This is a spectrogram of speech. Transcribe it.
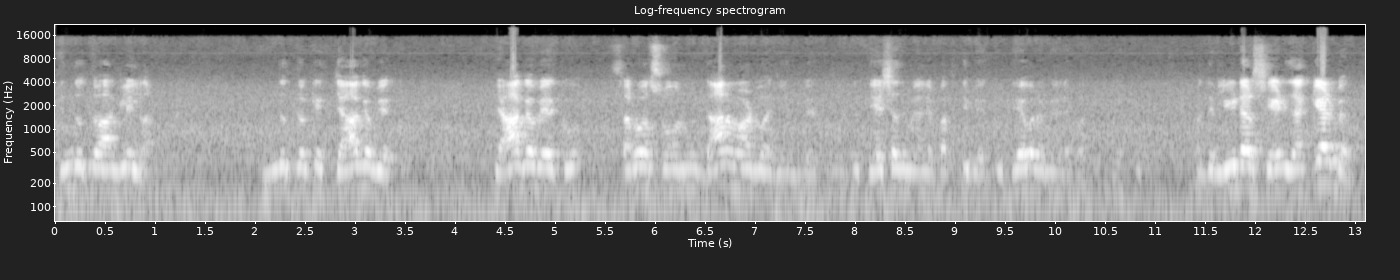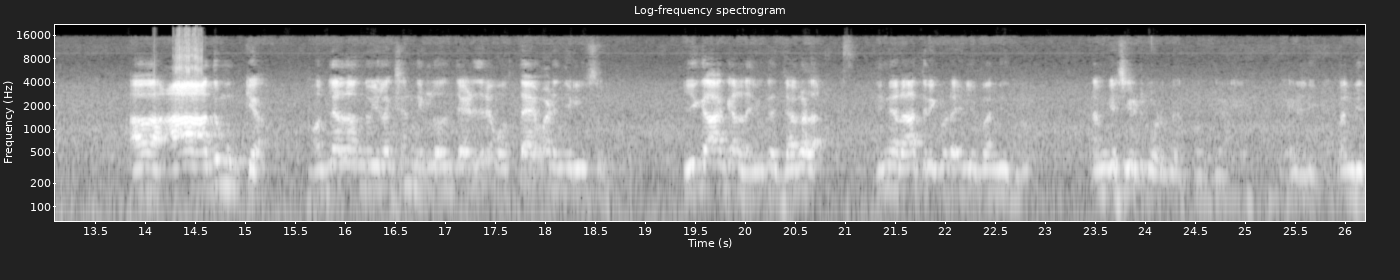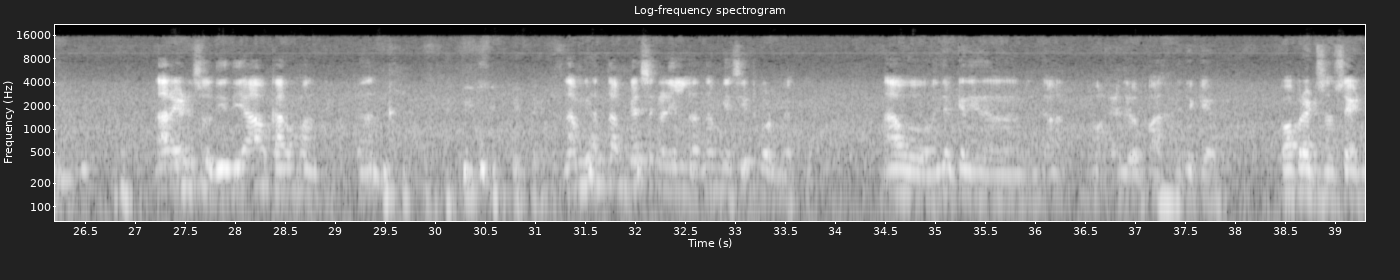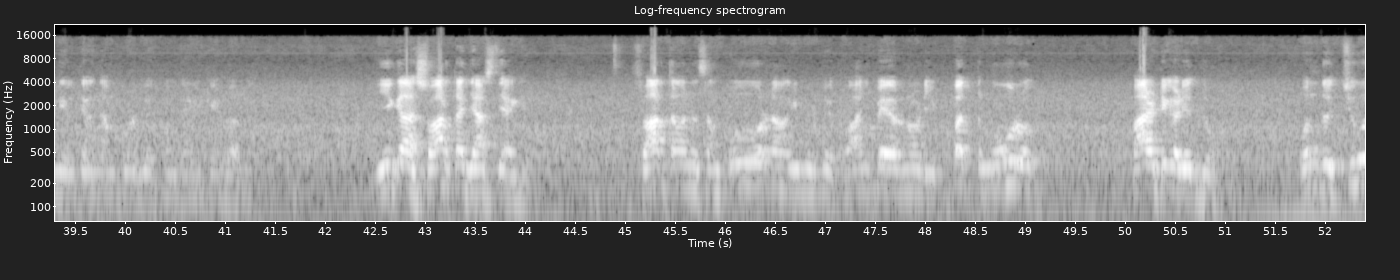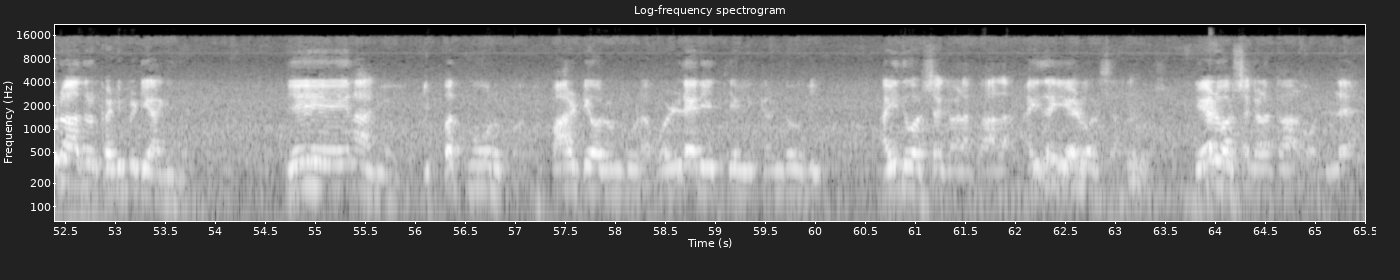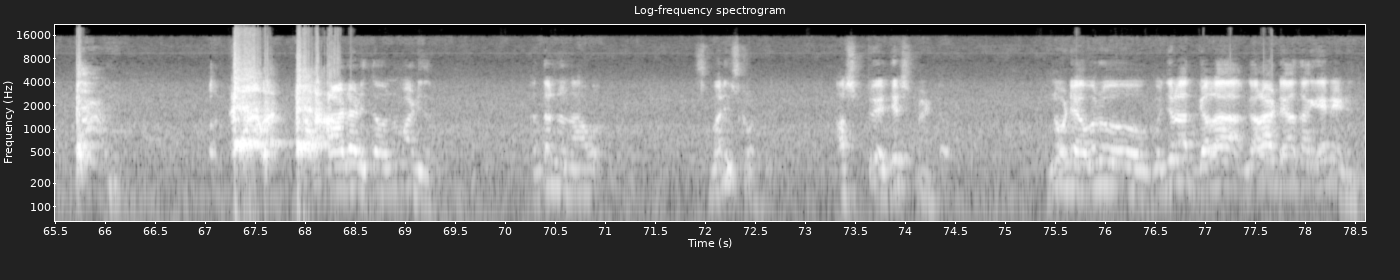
ಹಿಂದುತ್ವ ಆಗಲಿಲ್ಲ. ಹಿಂದುತ್ವಕ್ಕೆ ತ್ಯಾಗ ಬೇಕು ತ್ಯಾಗ ಬೇಕು ಸರ್ವಸ್ವವನ್ನು ದಾನ ಮಾಡುವ ಬೇಕು ಮತ್ತು ದೇಶದ ಮೇಲೆ ಭಕ್ತಿ ಬೇಕು ದೇವರ ಮೇಲೆ ಭಕ್ತಿ ಬೇಕು ಮತ್ತು ಲೀಡರ್ಸ್ ಹೇಳಿದಾಗ ಕೇಳಬೇಕು. ಆ ಅದು ಮುಖ್ಯ. ಮೊದಲೆಲ್ಲ ಒಂದು ಇಲೆಕ್ಷನ್ ನಿಲ್ಲೋದು ಅಂತ ಹೇಳಿದರೆ ಒತ್ತಾಯ ಮಾಡಿ ನಿಲ್ಲಿಸು ಈಗ ಆಗಲ್ಲ ಈಗ ಜಗಳ. ನಿನ್ನೆ ರಾತ್ರಿ ಕೂಡ ಇಲ್ಲಿ ಬಂದಿದ್ದರು ನಮಗೆ ಸೀಟ್ ಕೊಡಬೇಕು ಅಂತೇಳಿ ಹೇಳಲಿಕ್ಕೆ ಬಂದಿದ್ರು. ನಾನು ಎಣಿಸೋದು ಇದು ಯಾವ ಕರ್ಮ ಅಂತ. ನಮಗೆ ಅಂಥ ಅಭ್ಯಾಸಗಳಿಲ್ಲ, ನಮಗೆ ಸೀಟ್ ಕೊಡಬೇಕು. ನಾವು ಇದಕ್ಕೆ ಇದಕ್ಕೆ ಕೋಪರೇಟಿವ್ ಸೊಸೈಟಿ ನಿಲ್ತೇವೆ ನಮ್ಗೆ ಕೊಡಬೇಕು ಅಂತ ಹೇಳಿ ಕೇಳುವಾಗ ಈಗ ಸ್ವಾರ್ಥ ಜಾಸ್ತಿ ಆಗಿದೆ. ಸ್ವಾರ್ಥವನ್ನು ಸಂಪೂರ್ಣವಾಗಿ ಬಿಡಬೇಕು. ವಾಜಪೇಯಿ ಅವರು ನೋಡಿ ಇಪ್ಪತ್ತ್ಮೂರು ಪಾರ್ಟಿಗಳಿದ್ದು ಒಂದು ಚೂರಾದರೂ ಕಡಿಬಿಡಿ ಆಗಿದೆ. ಏನಾಗಲಿಲ್ಲ. ಇಪ್ಪತ್ತ್ಮೂರು ಪಾರ್ಟಿಯವರನ್ನು ಕೂಡ ಒಳ್ಳೆ ರೀತಿಯಲ್ಲಿ ಕಂಡೋಗಿ ಐದು ವರ್ಷಗಳ ಕಾಲ, ಐದು, ಏಳು ವರ್ಷ. ಏಳು ವರ್ಷಗಳ ಕಾಲ ಒಳ್ಳೆ ಆಡಳಿತವನ್ನು ಮಾಡಿದರು. ಅದನ್ನು ನಾವು ಸ್ಮರಿಸಿಕೊಂಡು ಅಷ್ಟು ಅಡ್ಜಸ್ಟ್ಮೆಂಟ್ ಅವರು. ನೋಡಿ, ಅವರು ಗುಜರಾತ್ ಗಲಾ, ಗಲಾಟೆ ಆದಾಗ ಏನು ಹೇಳಿದರು?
